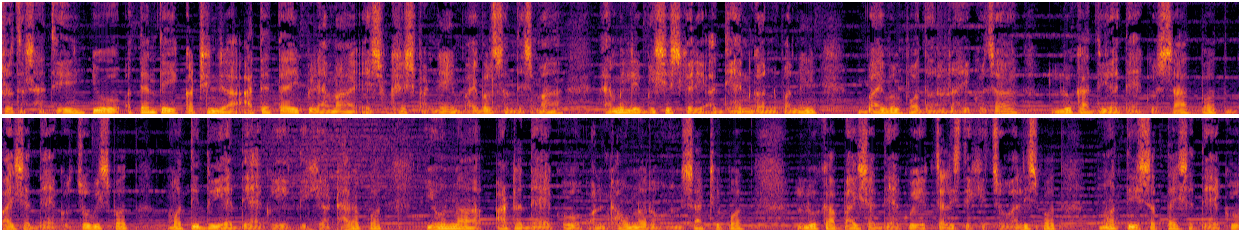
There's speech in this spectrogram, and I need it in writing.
श्रोता साथी यो अत्यन्तै कठिन र आत्यात्यायी पीडामा ख्रिस भन्ने बाइबल सन्देशमा हामीले विशेष गरी अध्ययन गर्नुपर्ने बाइबल पदहरू रहेको छ। लुका दुई अध्यायको सात पद बाइस अध्यायको चौबिस पद मत्ती दुई अध्यायको एकदेखि अठार पद योना आठ अध्यायको अन्ठाउन्न र उन्साठी पद लुका बाइस अध्यायको एकचालिसदेखि चौवालिस पद मत्ती सत्ताइस अध्यायको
